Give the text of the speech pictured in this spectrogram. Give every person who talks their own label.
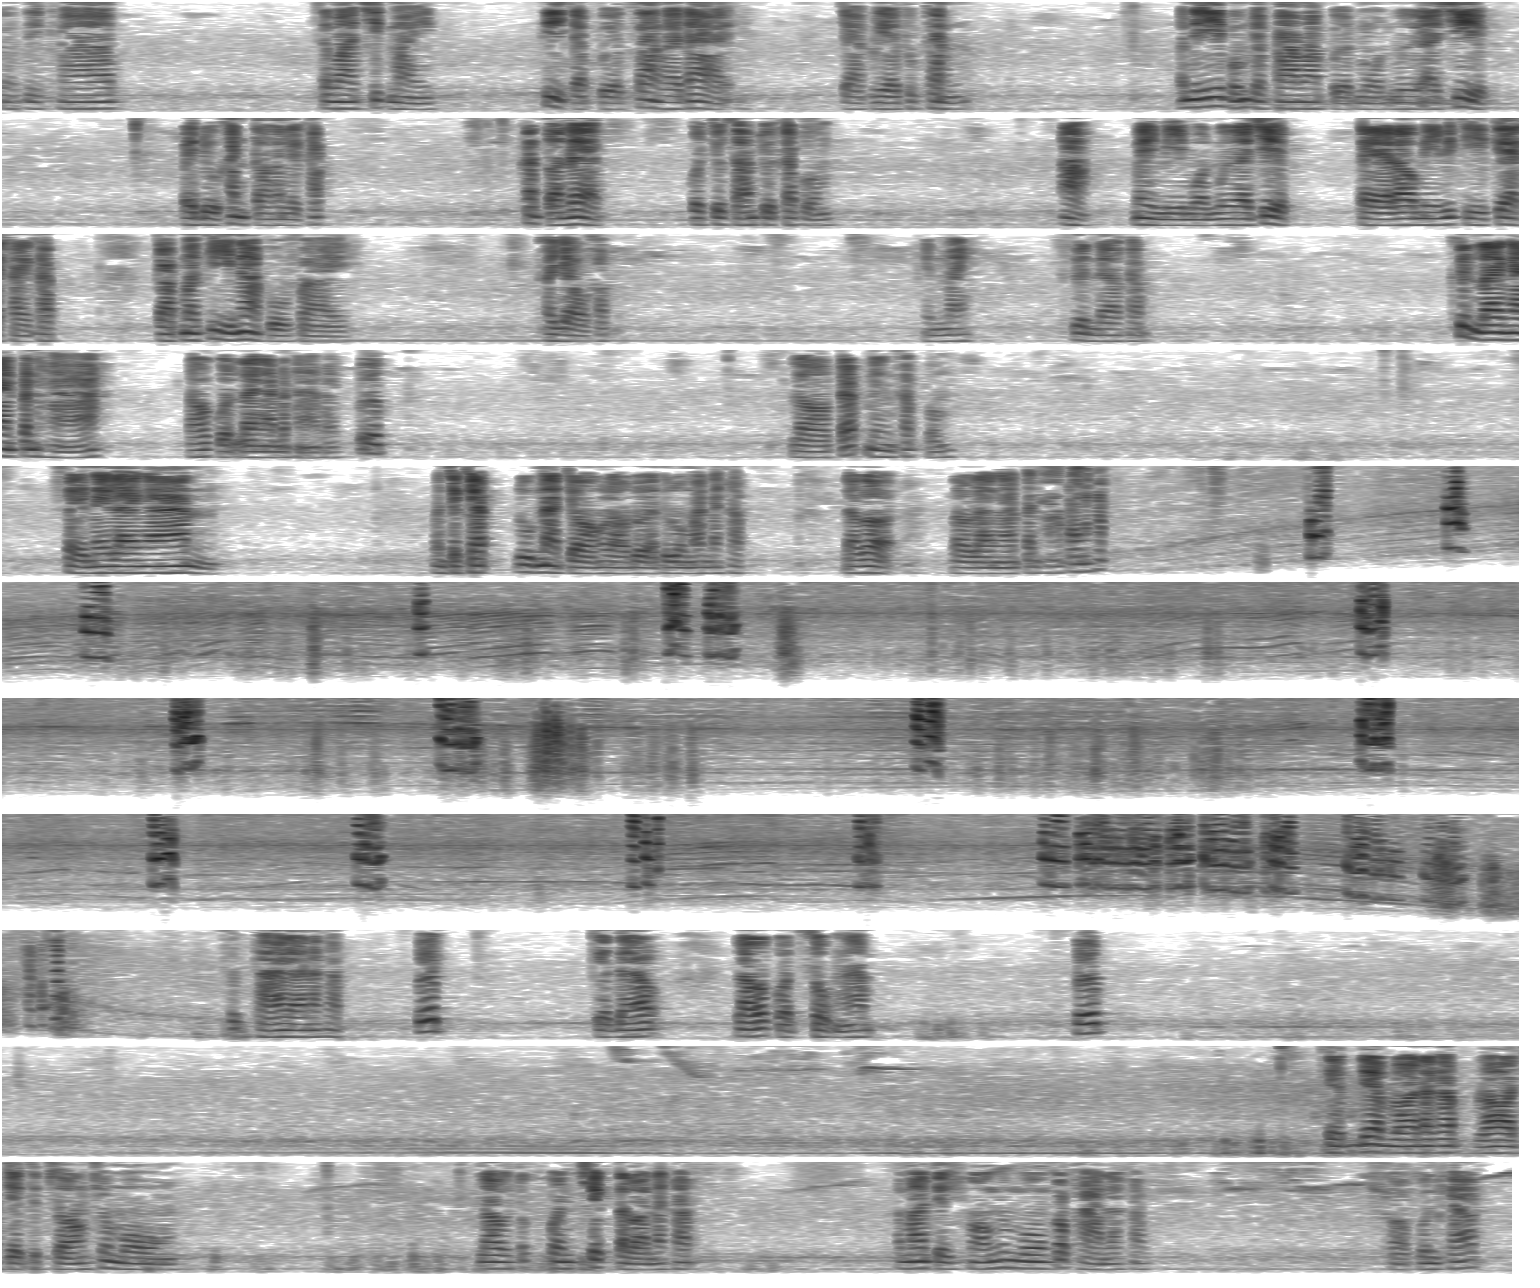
Speaker 1: สวัสดีครับ สมาชิกใหม่ ที่จะเปิดสร้างรายได้ จากเรียวทุกท่าน วันนี้ผมจะพามาเปิดโหมดมืออาชีพ ไปดูขั้นตอนกันเลยครับ ขั้นตอนแรกกดจุดสามจุดครับผม อะ ไม่มีโหมดมืออาชีพ แต่เรามีวิธีแก้ไขครับ กลับมาที่หน้าโปรไฟล์เขย่าครับ เห็นไหมขึ้นแล้วครับ ขึ้นรายงานปัญหา เรากดรายงานปัญหาไปปุ๊บรอแป๊บหนึ่งครับผม ใส่ในรายงาน มันจะแคปรูปหน้าจอของเราโดยอัตโนมัตินะครับ แล้วก็เรารายงานปัญหาไปนะครับ สุดท้ายแล้วนะครับปึ๊บเสร็จแล้ว เราก็กดส่งนะครับปึ๊บเสร็จเรียบร้อยแล้วครับรอ 72 ชั่วโมง เราทุกคนเช็คตลอดนะครับ ประมาณ 72 ชั่วโมงก็ผ่านแล้วครับ ขอบคุณครับ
